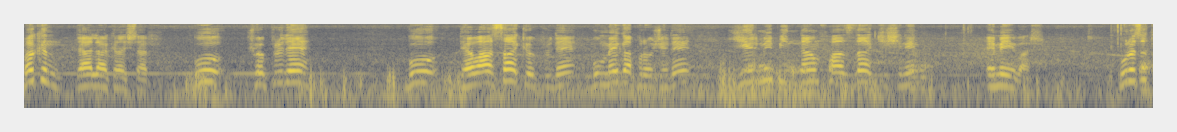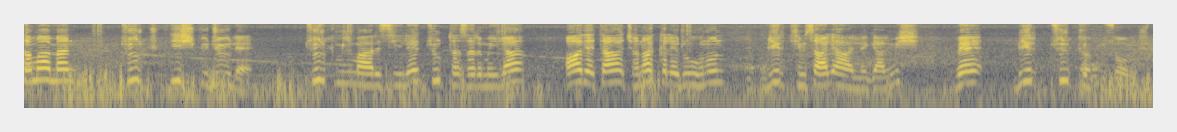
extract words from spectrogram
Bakın değerli arkadaşlar, bu köprüde, bu devasa köprüde, bu mega projede 20 binden fazla kişinin emeği var. Burası tamamen Türk iş gücüyle, Türk mimarisiyle, Türk tasarımıyla adeta Çanakkale ruhunun bir timsali haline gelmiş ve bir Türk köprüsü olmuştur.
